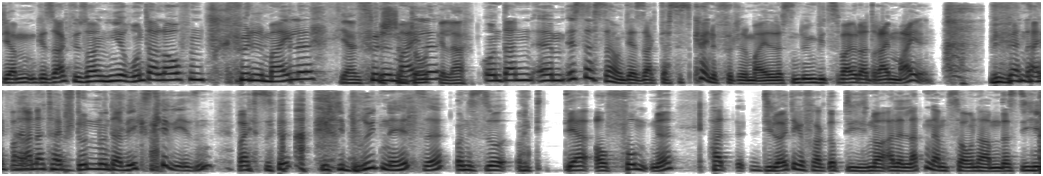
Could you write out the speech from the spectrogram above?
Die haben gesagt, wir sollen hier runterlaufen, Viertelmeile, die haben Viertelmeile gelacht. und dann ähm, ist das da. Und der sagt, das ist keine Viertelmeile, das sind irgendwie zwei oder drei Meilen. Wir wären da einfach anderthalb Stunden unterwegs gewesen, weißt du, durch die brütende Hitze und ist so und der auf Funk, ne, hat die Leute gefragt, ob die noch alle Latten am Zaun haben, dass die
